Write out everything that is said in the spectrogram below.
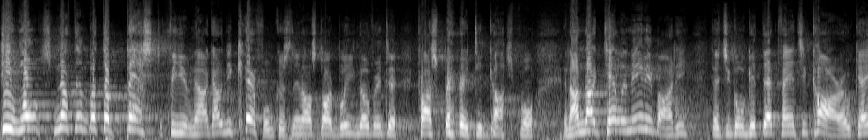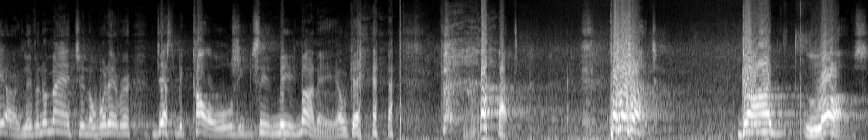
He wants nothing but the best for you. Now, I got to be careful because then I'll start bleeding over into prosperity gospel. And I'm not telling anybody that you're going to get that fancy car, okay, or live in a mansion or whatever just because you send me money, okay? But, but God loves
